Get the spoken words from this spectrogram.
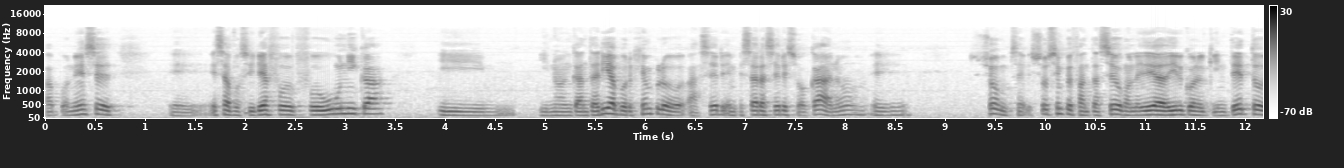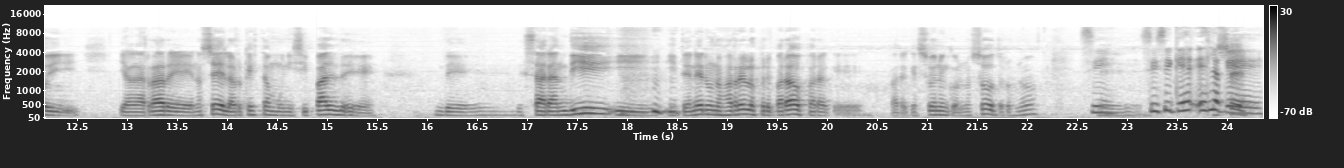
japoneses, eh, esa posibilidad fue, fue única y, nos encantaría, por ejemplo, hacer, empezar a hacer eso acá, ¿no? Eh, yo, yo siempre fantaseo con la idea de ir con el quinteto y, agarrar, eh, no sé, la orquesta municipal de, de, Sarandí y, tener unos arreglos preparados para que, para que suenen con nosotros, ¿no? Sí, eh, sí, sí, que es lo que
